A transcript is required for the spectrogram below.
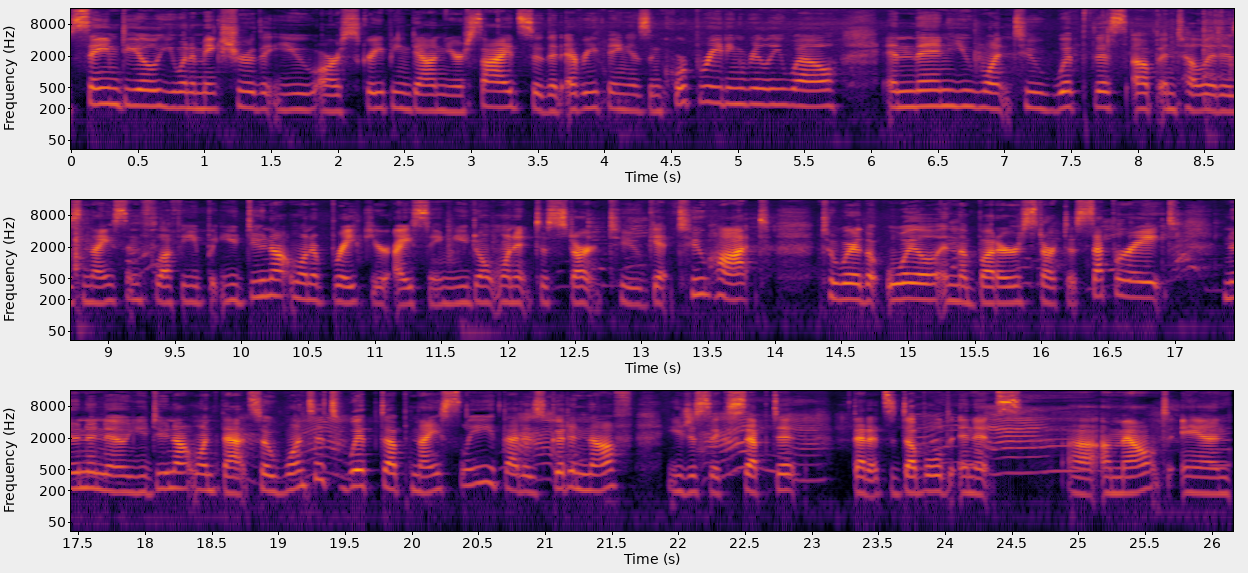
same deal, you want to make sure that you are scraping down your sides so that everything is incorporating really well. And then you want to whip this up until it is nice and fluffy, but you do not want to break your icing. You don't want it to start to get too hot to where the oil and the butter start to separate. No, no, no, you do not want that. So once it's whipped up nicely, that is good enough. You just accept it that it's doubled in its uh, amount and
